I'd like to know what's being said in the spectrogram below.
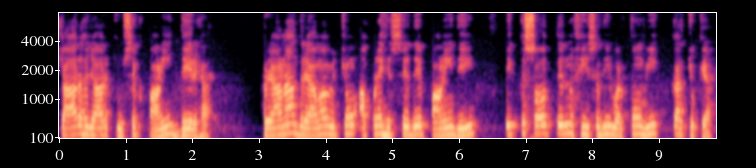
4000 ਕਿਊਸਿਕ ਪਾਣੀ ਦੇ ਰਿਹਾ ਹੈ। ਹਰਿਆਣਾ ਦਰਿਆਵਾਂ ਵਿੱਚੋਂ ਆਪਣੇ ਹਿੱਸੇ ਦੇ ਪਾਣੀ ਦੀ 103% ਫੀਸਦੀ ਵਰਤੋਂ ਵੀ ਕਰ ਚੁੱਕਿਆ ਹੈ।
